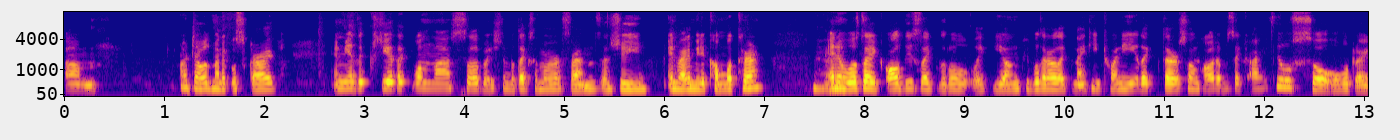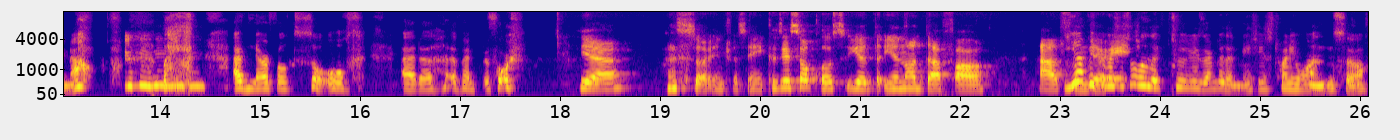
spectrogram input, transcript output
um a job with medical scribe, and we had like she had like one last celebration with like some of her friends, and she invited me to come with her. Mm-hmm. And it was like all these like little like young people that are like 19, 20, like that are so in college. I was like, I feel so old right now. like I've never felt so old at a event before. Yeah, that's so interesting because you're so close. You're you're not that far out yeah because she's only like two years younger than me she's 21 so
